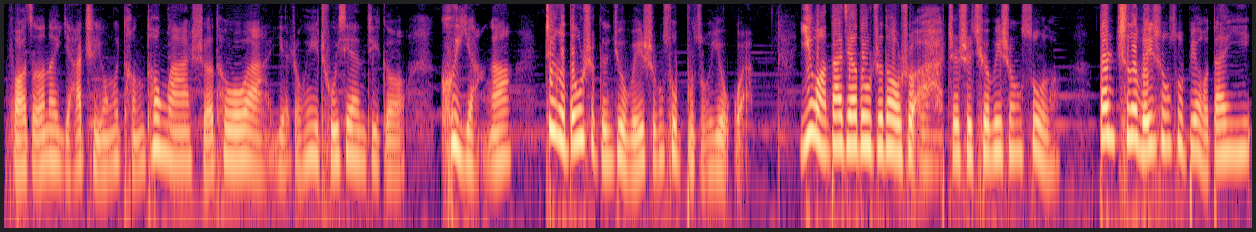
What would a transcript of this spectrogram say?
否则呢，牙齿容易疼痛啊，舌头啊也容易出现这个溃疡啊，这个都是根据维生素不足有关。以往大家都知道说啊，这是缺维生素了，但吃的维生素比较单一，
